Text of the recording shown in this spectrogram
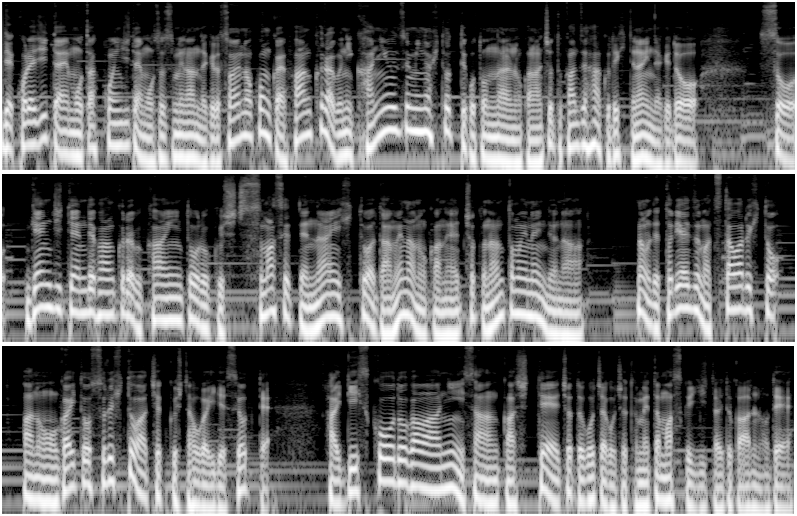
で、これ自体もオタクコイン自体もおすすめなんだけど、それの今回ファンクラブに加入済みの人ってことになるのかな？ちょっと完全把握できてないんだけど、そう、現時点でファンクラブ会員登録済ませてない人はダメなのかね？ちょっと何とも言えないんだよな。なので、とりあえずま伝わる人、あの、該当する人はチェックした方がいいですよって。はい、ディスコード側に参加して、ちょっとごちゃごちゃとメタマスクいじったりとかあるので、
